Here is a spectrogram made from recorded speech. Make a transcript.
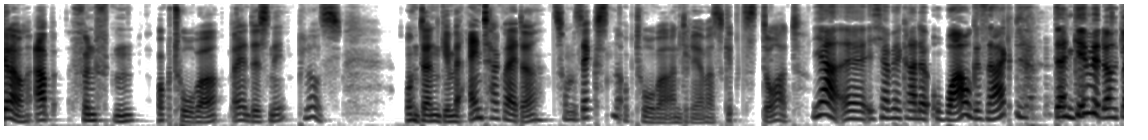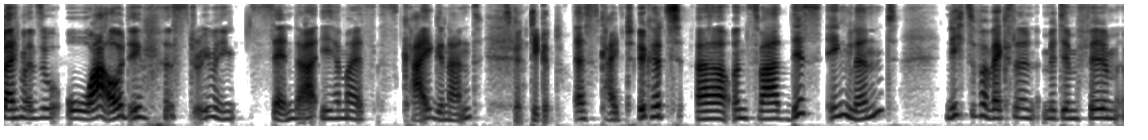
Genau, ab 5. Oktober bei Disney Plus. Und dann gehen wir einen Tag weiter zum 6. Oktober, Andrea. Was gibt's dort? Ja, äh, ich habe ja gerade wow gesagt. Dann gehen wir doch gleich mal zu wow, dem Streaming-Sender, ehemals Sky genannt. Sky Ticket. äh, Sky Ticket. Äh, und zwar This England. Nicht zu verwechseln mit dem Film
